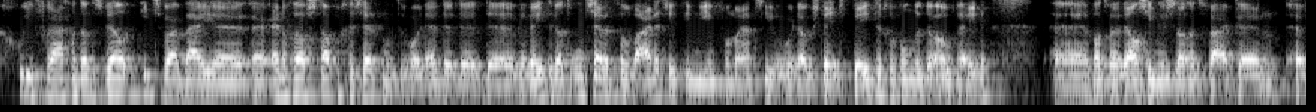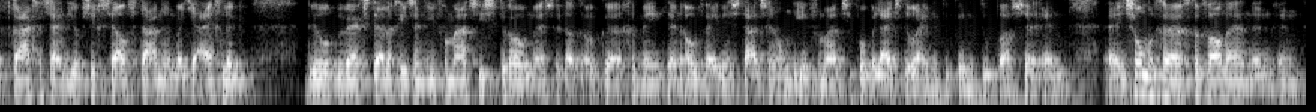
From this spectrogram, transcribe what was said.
goede vraag, want dat is wel iets waarbij uh, er nog wel stappen gezet moeten worden. De, de, de, we weten dat ontzettend veel waarde zit in die informatie. We worden ook steeds beter gevonden door overheden. Uh, wat we wel zien is dat het vaak vragen zijn die op zichzelf staan. En wat je eigenlijk wil bewerkstelligen is een informatiestroom. Hè, zodat ook gemeenten en overheden in staat zijn om die informatie voor beleidsdoeleinden te kunnen toepassen. En in sommige gevallen een, een,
